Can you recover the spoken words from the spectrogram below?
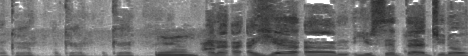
Okay, okay, okay. Yeah. And I, I- I hear um, you said that you know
